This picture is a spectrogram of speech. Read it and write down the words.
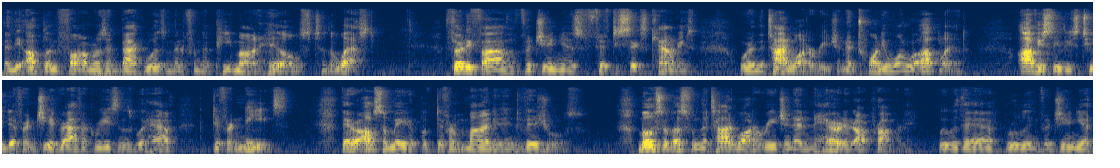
and the upland farmers and backwoodsmen from the Piedmont Hills to the west. Thirty-five of Virginia's fifty-six counties were in the Tidewater region and 21 were upland. Obviously, these two different geographic regions would have different needs. They were also made up of different minded individuals. Most of us from the Tidewater region had inherited our property. We were there ruling Virginia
